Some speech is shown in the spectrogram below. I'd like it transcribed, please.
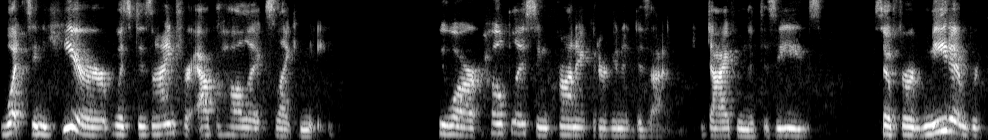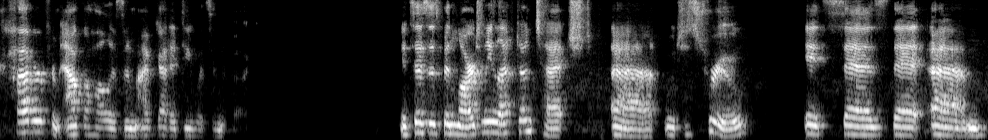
What's in here was designed for alcoholics like me, who are hopeless and chronic and are going to die from the disease so for me to recover from alcoholism, I've got to do what's in the book. It says it's been largely left untouched, uh, which is true. It says that um,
